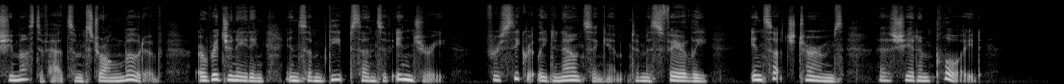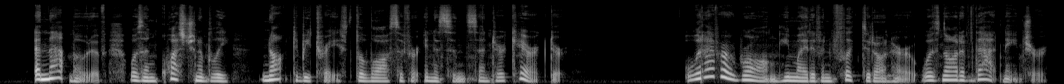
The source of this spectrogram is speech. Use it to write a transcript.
she must have had some strong motive, originating in some deep sense of injury, for secretly denouncing him to Miss Fairlie in such terms as she had employed. And that motive was unquestionably not to be traced the loss of her innocence and her character. Whatever wrong he might have inflicted on her was not of that nature.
